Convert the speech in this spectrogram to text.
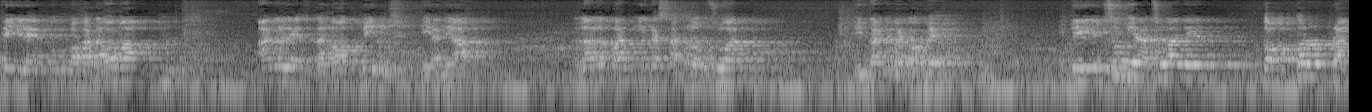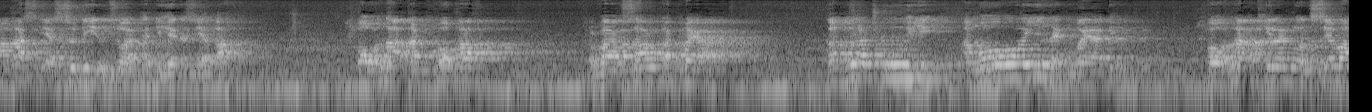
ei le pu pa ka taw ma an le da ti a dia. La la pan i ka sa lo chuan ti ka de bai ome. Ti chu mi a chuan in doctor prakash ya sudin chuan ti he na sia ka ko na kan ko ka ba sang tak mai a ka chu hi angoi rek mai di ko na thilan lon sewa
